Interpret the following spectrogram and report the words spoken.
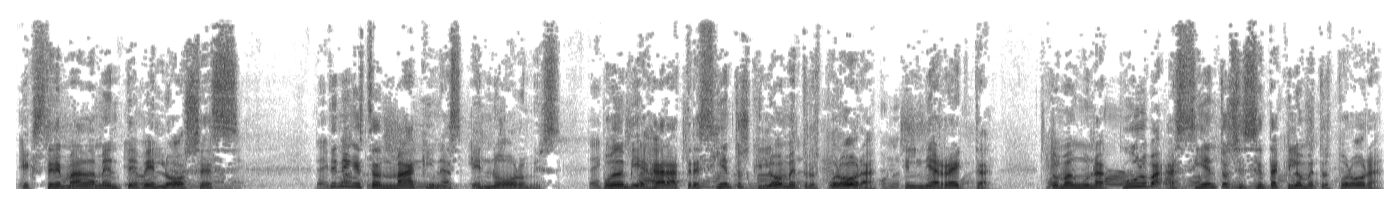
extremadamente veloces. Tienen estas máquinas enormes. Pueden viajar a 300 kilómetros por hora en línea recta. Toman una curva a 160 kilómetros por hora.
